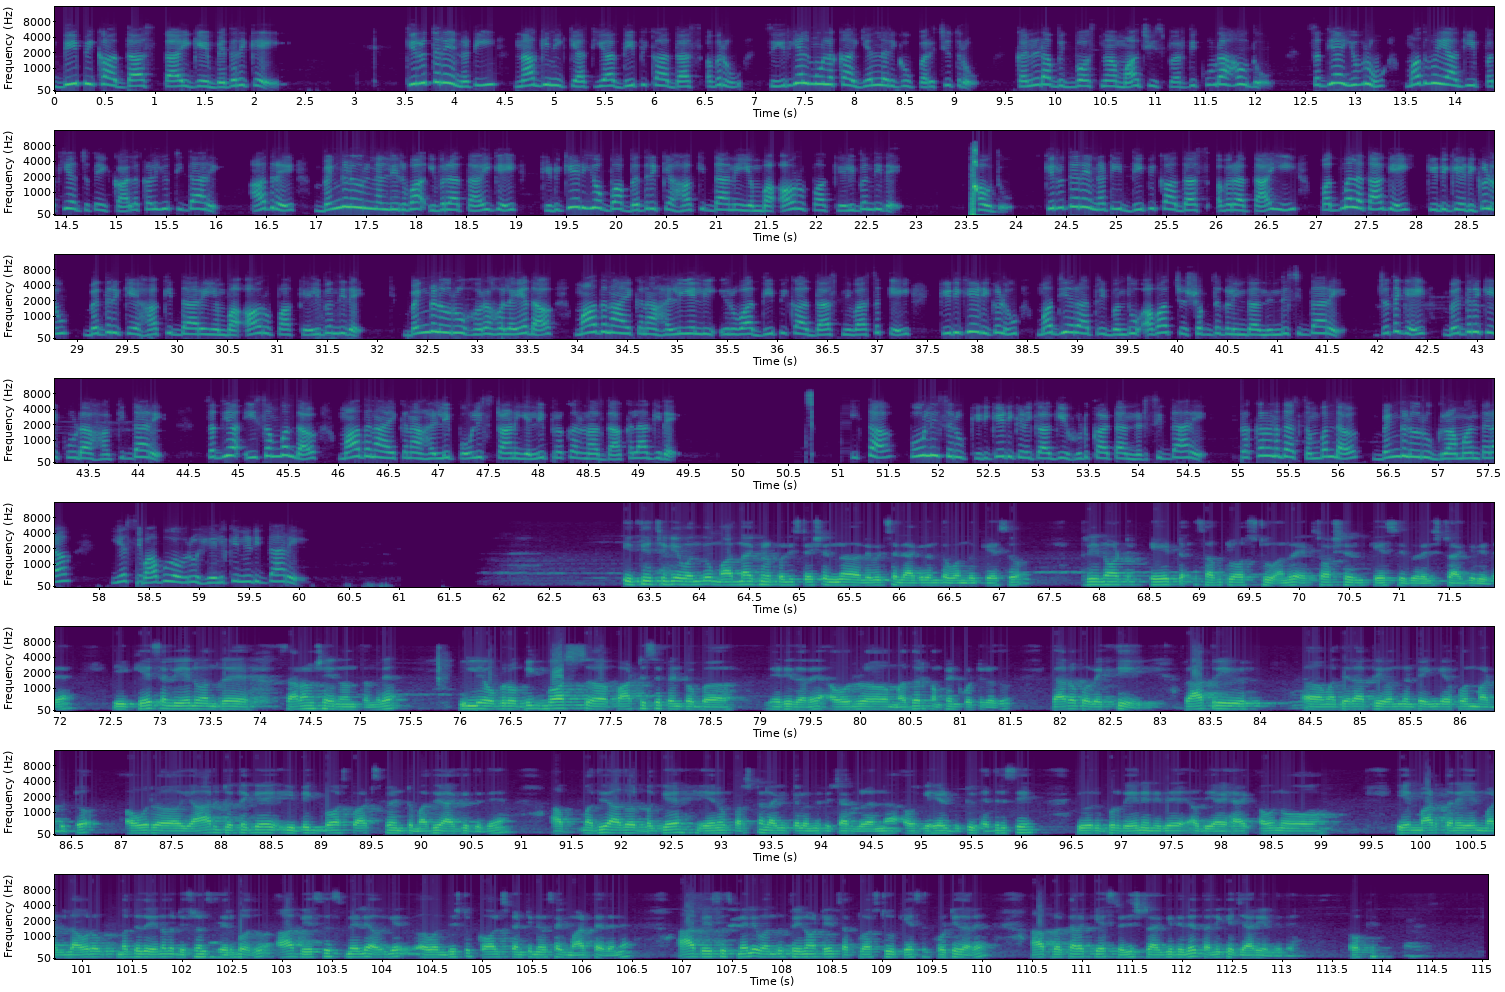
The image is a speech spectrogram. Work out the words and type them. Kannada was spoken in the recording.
ದೀಪಿಕಾ ದಾಸ್ ತಾಯಿಗೆ ಬೆದರಿಕೆ. ಕಿರುತೆರೆ ನಟಿ ನಾಗಿನಿ ಖ್ಯಾತಿಯ ದೀಪಿಕಾ ದಾಸ್ ಅವರು ಸೀರಿಯಲ್ ಮೂಲಕ ಎಲ್ಲರಿಗೂ ಪರಿಚಿತರು. ಕನ್ನಡ ಬಿಗ್ ಬಾಸ್ನ ಮಾಜಿ ಸ್ಪರ್ಧಿ ಕೂಡ ಹೌದು. ಸದ್ಯ ಇವರು ಮದುವೆಯಾಗಿ ಪತಿಯ ಜೊತೆ ಕಾಲ ಕಳೆಯುತ್ತಿದ್ದಾರೆ. ಆದರೆ ಬೆಂಗಳೂರಿನಲ್ಲಿರುವ ಇವರ ತಾಯಿಗೆ ಕಿಡಿಗೇಡಿಯೊಬ್ಬ ಬೆದರಿಕೆ ಹಾಕಿದ್ದಾನೆ ಎಂಬ ಆರೋಪ ಕೇಳಿಬಂದಿದೆ. ಹೌದು. ಕಿರುತೆರೆ ನಟಿ ದೀಪಿಕಾ ದಾಸ್ ಅವರ ತಾಯಿ ಪದ್ಮಲತಾಗೆ ಕಿಡಿಗೇಡಿಗಳು ಬೆದರಿಕೆ ಹಾಕಿದ್ದಾರೆ ಎಂಬ ಆರೋಪ ಕೇಳಿಬಂದಿದೆ. ಬೆಂಗಳೂರು ಹೊರವಲಯದ ಮಾದನಾಯಕನ ಹಳ್ಳಿಯಲ್ಲಿ ಇರುವ ದೀಪಿಕಾ ದಾಸ್ ನಿವಾಸಕ್ಕೆ ಕಿಡಿಗೇಡಿಗಳು ಮಧ್ಯರಾತ್ರಿ ಬಂದು ಅವಾಚ್ಯ ಶಬ್ದಗಳಿಂದ ನಿಂದಿಸಿದ್ದಾರೆ. ಜೊತೆಗೆ ಬೆದರಿಕೆ ಕೂಡ ಹಾಕಿದ್ದಾರೆ. ಸದ್ಯ ಈ ಸಂಬಂಧ ಮಾದನಾಯಕನ ಹಳ್ಳಿ ಪೊಲೀಸ್ ಠಾಣೆಯಲ್ಲಿ ಪ್ರಕರಣ ದಾಖಲಾಗಿದೆ. ಇತ್ತ ಪೊಲೀಸರು ಕಿಡಿಗೇಡಿಗಳಿಗಾಗಿ ಹುಡುಕಾಟ ನಡೆಸಿದ್ದಾರೆ. ಪ್ರಕರಣದ ಸಂಬಂಧ ಬೆಂಗಳೂರು ಗ್ರಾಮಾಂತರ ಎಸ್ ಬಾಬು ಅವರು ಹೇಳಿಕೆ ನೀಡಿದ್ದಾರೆ. ಇತ್ತೀಚೆಗೆ ಒಂದು ಮಾದನಾಯಕನ ಪೊಲೀಸ್ ಸ್ಟೇಷನ್ ಲಿಮಿಟ್ಸಲ್ಲಿ ಆಗಿರೋಂಥ ಒಂದು case. Three nought eight sub class two ಅಂದರೆ ಎಕ್ಸ್ಟ್ರಾಷನ್ ಕೇಸ್ ಇದು ರಿಜಿಸ್ಟರ್ ಆಗಿದೆ ಈ ಕೇಸಲ್ಲಿ ಏನು ಅಂದರೆ ಸಾರಾಂಶ ಏನು ಅಂತಂದರೆ, ಇಲ್ಲಿ ಒಬ್ಬರು ಬಿಗ್ ಬಾಸ್ ಪಾರ್ಟಿಸಿಪೆಂಟ್ ಒಬ್ಬ ಲೇಡಿ ಅವರ ಮದರ್ ಕಂಪ್ಲೇಂಟ್ ಕೊಟ್ಟಿರೋದು. ಯಾರೊಬ್ಬ ವ್ಯಕ್ತಿ ರಾತ್ರಿ ಮಧ್ಯರಾತ್ರಿ ಒಂದು ಗಂಟೆ ಹಿಂಗೆ ಫೋನ್ ಮಾಡಿಬಿಟ್ಟು ಅವರು ಯಾರ ಜೊತೆಗೆ ಈ ಬಿಗ್ ಬಾಸ್ ಪಾರ್ಟಿಸಿಪೆಂಟ್ ಮದುವೆ ಆಗಿದ್ದಿದೆ, ಆ ಮದುವೆ ಆದವ್ರ ಬಗ್ಗೆ ಏನೋ ಪರ್ಸ್ನಲ್ ಆಗಿ ಕೆಲವೊಂದು ವಿಚಾರಗಳನ್ನು ಅವ್ರಿಗೆ ಹೇಳಿಬಿಟ್ಟು ಹೆದರಿಸಿ ಇವರಿಬ್ಬರದ್ದು ಏನೇನಿದೆ, ಅದು ಅವನು ಏನು ಮಾಡ್ತಾನೆ, ಏನು ಮಾಡಿಲ್ಲ, ಅವರ ಮಧ್ಯದ ಏನಾದರೂ ಡಿಫ್ರೆನ್ಸಸ್ ಇರ್ಬೋದು, ಆ ಬೇಸಿಸ್ ಮೇಲೆ ಅವ್ರಿಗೆ ಒಂದಿಷ್ಟು ಕಾಲ್ಸ್ ಕಂಟಿನ್ಯೂಸ್ ಆಗಿ ಮಾಡ್ತಾ ಇದ್ದಾನೆ. ಆ ಬೇಸಿಸ್ ಮೇಲೆ ಒಂದು three naught eight sub two case ಕೊಟ್ಟಿದ್ದಾರೆ. ಆ ಪ್ರಕಾರ ಕೇಸ್ ರಿಜಿಸ್ಟರ್ ಆಗಿದ್ದಿದೆ, ತನಿಖೆ ಜಾರಿಯಲ್ಲಿದೆ. ಓಕೆ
